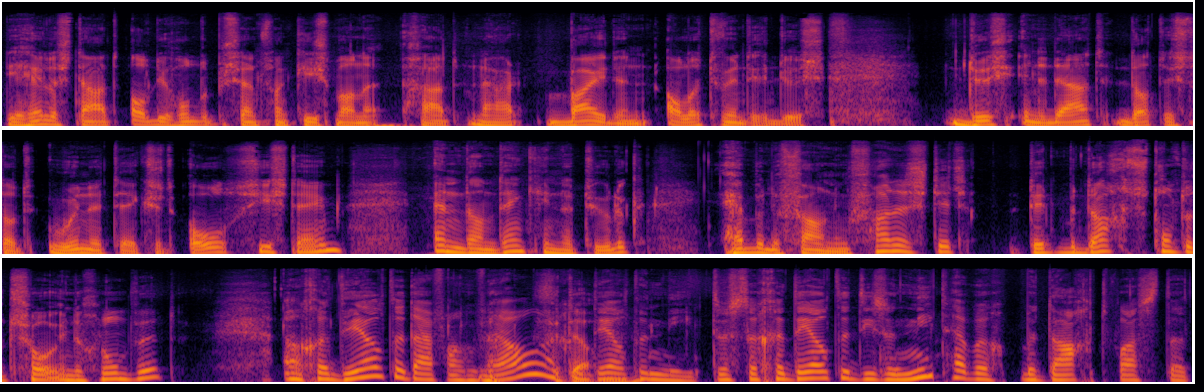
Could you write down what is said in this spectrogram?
die hele staat, al die 100 procent van kiesmannen, gaat naar Biden. Alle 20 dus. Dus inderdaad, dat is dat winner takes it all systeem. En dan denk je natuurlijk, hebben de founding fathers dit, dit bedacht? Stond het zo in de grondwet? Een gedeelte daarvan wel, een gedeelte niet. Dus de gedeelte die ze niet hebben bedacht was dat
